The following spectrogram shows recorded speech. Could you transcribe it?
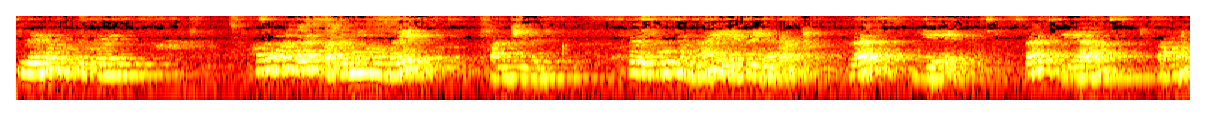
இது என்ன கூடுதல் பதிமூணு பை பன்னெண்டு இதை கூட்டணும்னா APR plus A plus AR சமம்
